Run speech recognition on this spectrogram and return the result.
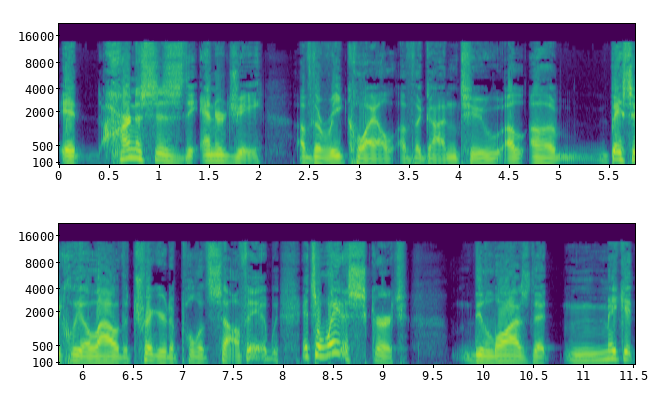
It harnesses the energy of the recoil of the gun to uh, uh, basically allow the trigger to pull itself. It, it's a way to skirt the laws that make it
